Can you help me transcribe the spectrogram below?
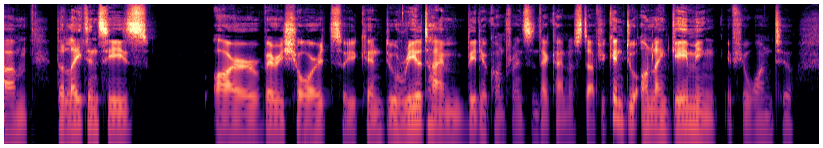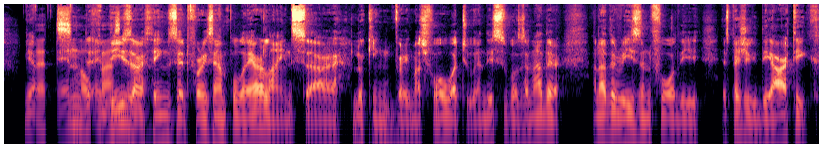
um, the latencies are very short so you can do real-time video conference and that kind of stuff. You can do online gaming if you want to Yeah, That's and and these are things that, for example, airlines are looking very much forward to, and this was another another reason for the especially the Arctic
